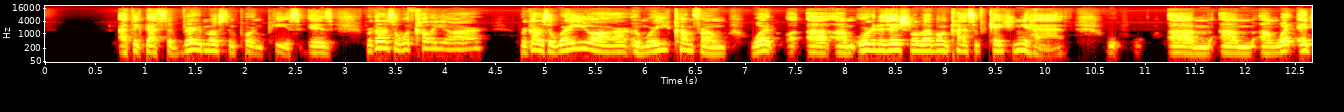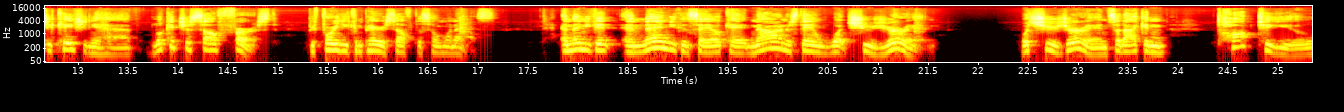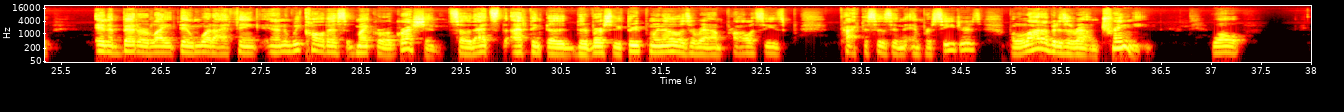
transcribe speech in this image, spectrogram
I think that's the very most important piece is regardless of what color you are, regardless of where you are and where you come from, what uh, um, organizational level and classification you have, um, um, um, what education you have, look at yourself first before you compare yourself to someone else. And then you can, and then you can say, okay, now I understand what shoes you're in, what shoes you're in, so that I can talk to you in a better light than what I think. And we call this microaggression. So that's, I think the diversity 3.0 is around policies, practices, and, and procedures, but a lot of it is around training. Well,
